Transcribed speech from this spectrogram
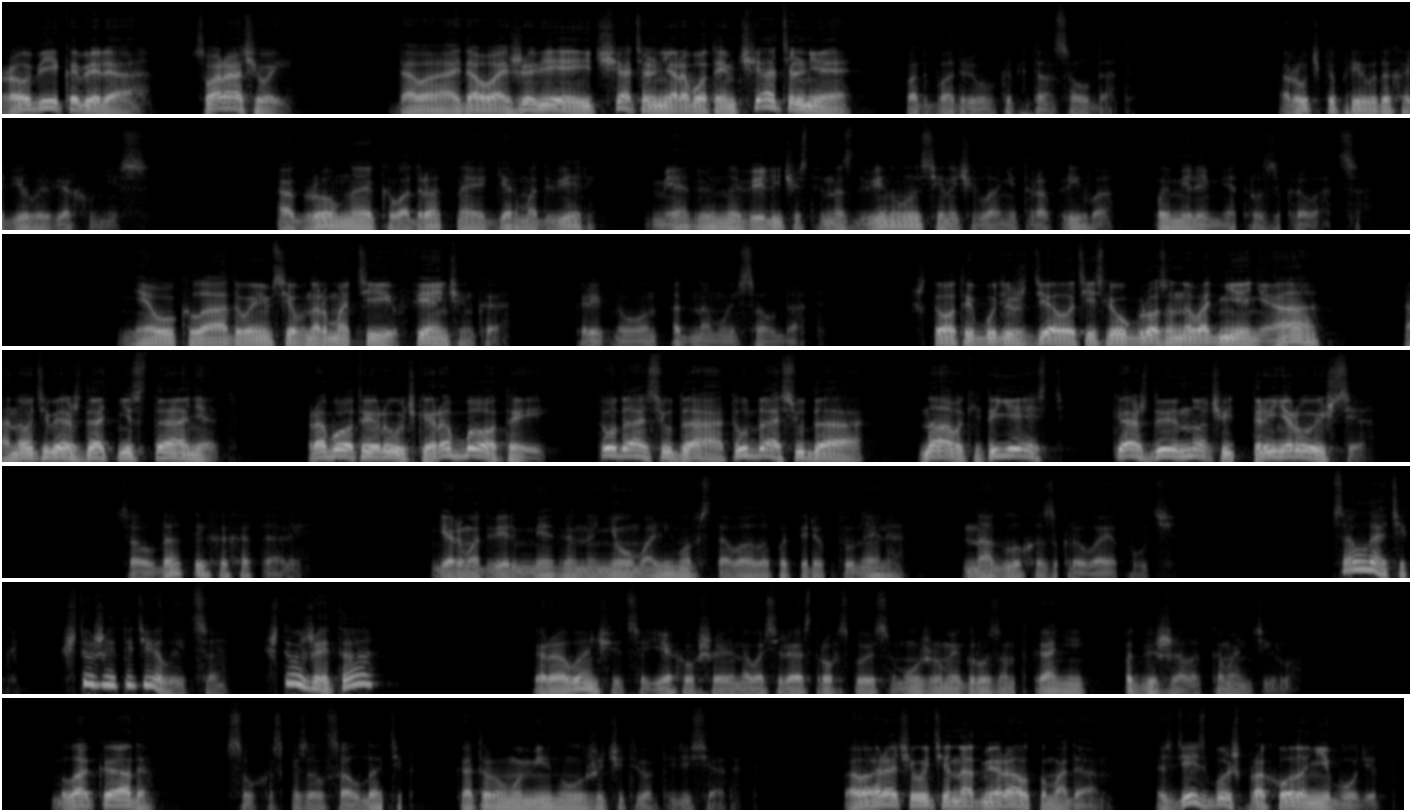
Руби кабеля, сворачивай. Давай, давай, живее и тщательнее работаем, тщательнее, подбадривал капитан-солдат. Ручка привода ходила вверх-вниз. Огромная квадратная гермодверь медленно, величественно сдвинулась и начала неторопливо по миллиметру закрываться. «Не укладываемся в норматив, Фенченко!» — крикнул он одному из солдат. «Что ты будешь делать, если угроза наводнения, а? Оно тебя ждать не станет. Работай ручкой, работай! Туда-сюда, туда-сюда! Навыки-то есть! Каждую ночь ведь тренируешься!» Солдаты хохотали. Гермодверь медленно, неумолимо вставала поперек туннеля, наглухо закрывая путь. «Солдатик, что же это делается? Что же это, а?» Караванщица, ехавшая на Василиостровскую с мужем и грузом тканей, подбежала к командиру. «Блокада», — сухо сказал солдатик, которому минул уже четвертый десяток. «Поворачивайте на адмиралку, мадам. Здесь больше прохода не будет».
